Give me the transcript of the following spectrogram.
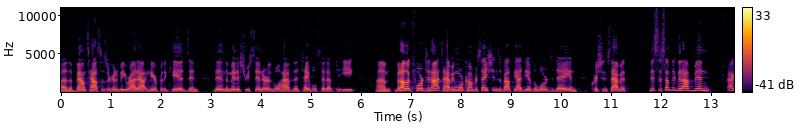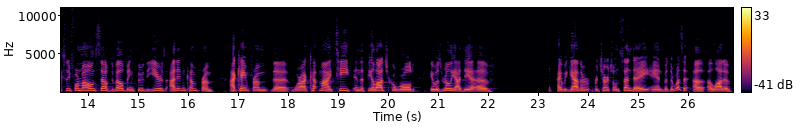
Uh, the bounce houses are going to be right out here for the kids, and then the ministry center, we'll have the table set up to eat. Um, but I look forward tonight to having more conversations about the idea of the Lord's Day and Christian Sabbath. this is something that I've been actually for my own self developing through the years. I didn't come from, I came from the, where I cut my teeth in the theological world. It was really idea of, hey, we gather for church on Sunday, and but there wasn't a, a lot of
